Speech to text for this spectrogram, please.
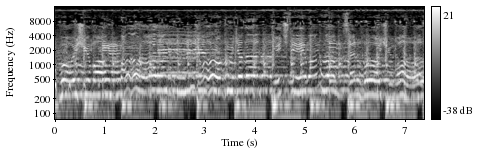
bir hoşuma var Çok ucadan geçtim anlam serhoşuma var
